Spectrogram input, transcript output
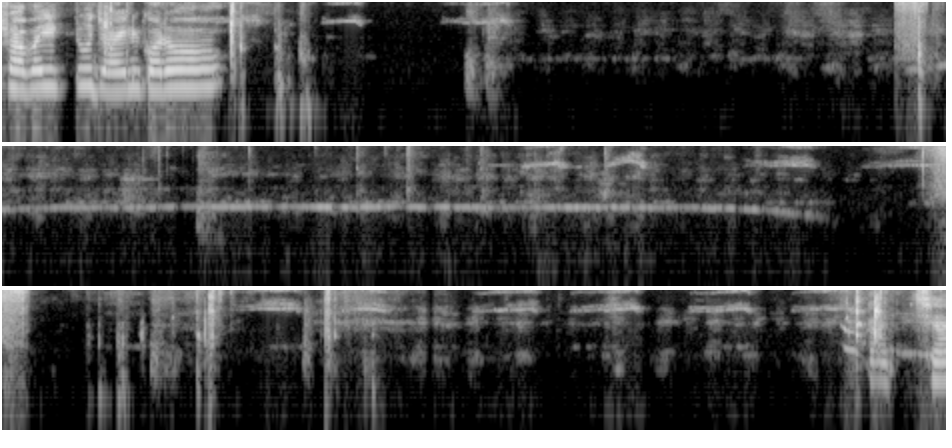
সবাই একটু জয়েন করো। আচ্ছা।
